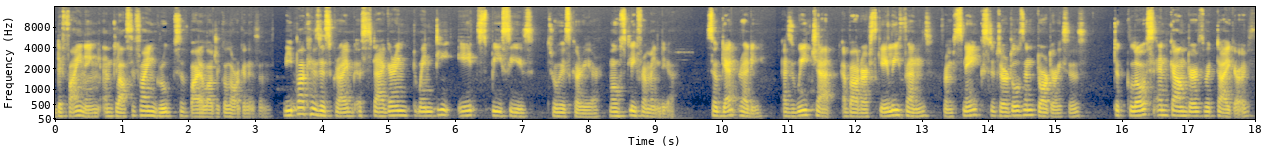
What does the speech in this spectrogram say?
defining, and classifying groups of biological organisms. Deepak has described a staggering 28 species through his career, mostly from India. So get ready as we chat about our scaly friends, from snakes to turtles and tortoises, to close encounters with tigers,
